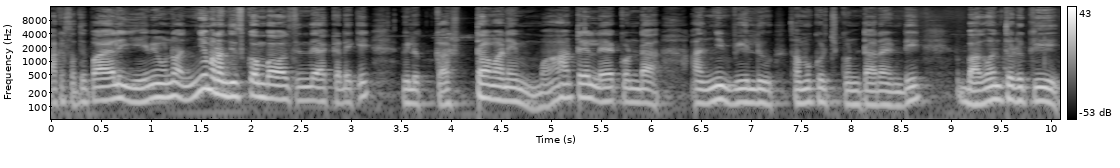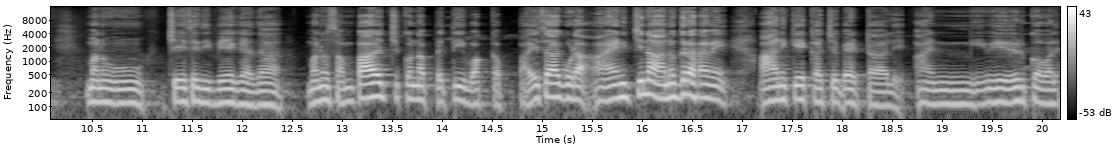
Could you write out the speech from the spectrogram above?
అక్కడ సదుపాయాలు ఏమేమి ఉండవు అన్నీ మనం తీసుకొని పోవాల్సిందే అక్కడికి. వీళ్ళు కష్టం అనే మాటే లేకుండా అన్నీ వీళ్ళు సమకూర్చుకుంటారండి. భగవంతుడికి మనము చేసేది ఇవే కదా. మనం సంపాదించుకున్న ప్రతి ఒక్క పైసా కూడా ఆయన ఇచ్చిన అనుగ్రహమే. ఆయనకే ఖర్చు పెట్టాలి. ఆయన్ని వేడుకోవాలి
